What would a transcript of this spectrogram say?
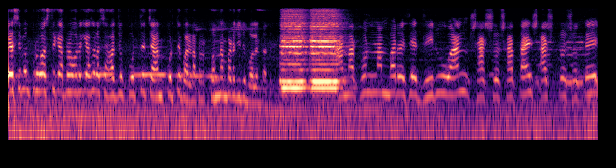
দেশ এবং প্রবাস থেকে আপনারা অনেকে আসলে সাহায্য করতে চান করতে পারেন। আপনার ফোন নাম্বারটা যদি বলেন তাদের। আমার ফোন নাম্বার হয়েছে জিরো ওয়ান সাতশো সাতাইশ আটশো তেইশ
